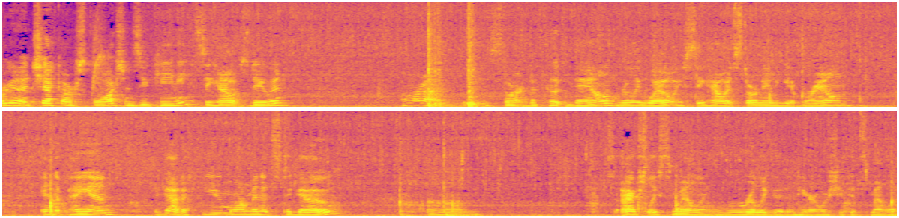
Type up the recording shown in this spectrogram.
We're going to check our squash and zucchini, see how it's doing. All right, it's starting to cook down really well. You see how it's starting to get brown in the pan. We got a few more minutes to go. Um, it's actually smelling really good in here. I wish you could smell it.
